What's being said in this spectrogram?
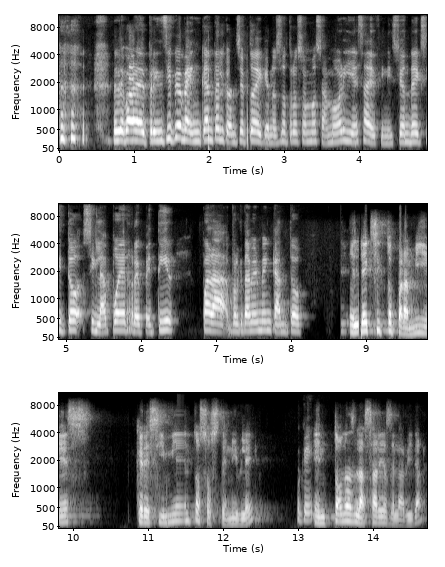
Desde para el principio me encanta el concepto de que nosotros somos amor y esa definición de éxito, si la puedes repetir, para, porque también me encantó. El éxito para mí es crecimiento sostenible en todas las áreas de la vida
